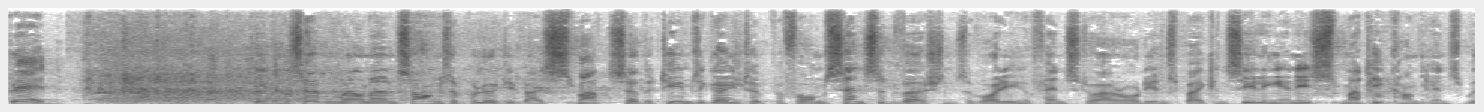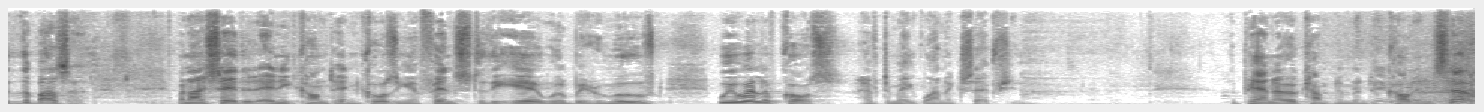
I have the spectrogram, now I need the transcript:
bed. Even certain well known songs are polluted by smut, so the teams are going to perform censored versions, avoiding offence to our audience by concealing any smutty contents with the buzzer. When I say that any content causing offence to the ear will be removed, we will, of course, have to make one exception the piano accompaniment of Colin Sell.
